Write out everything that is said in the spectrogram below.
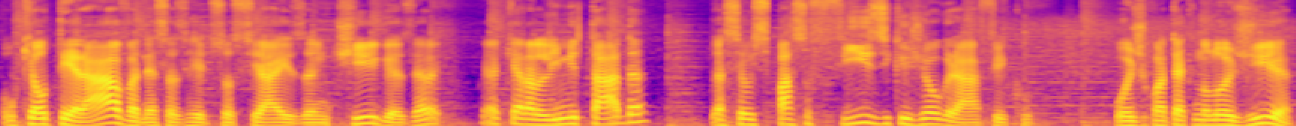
o que alterava nessas redes sociais antigas era, era que era limitada a seu espaço físico e geográfico. Hoje, com a tecnologia,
